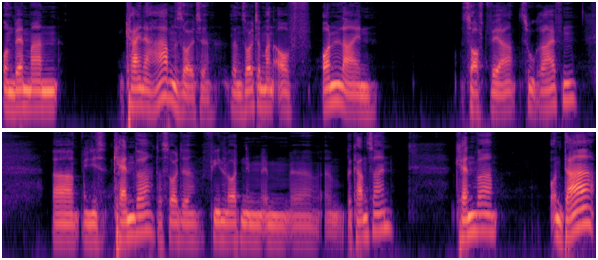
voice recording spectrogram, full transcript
Und wenn man keine haben sollte, dann sollte man auf Online-Software zugreifen äh, wie dies Canva, das sollte vielen Leuten im, im, äh, bekannt sein. Canva. Und da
